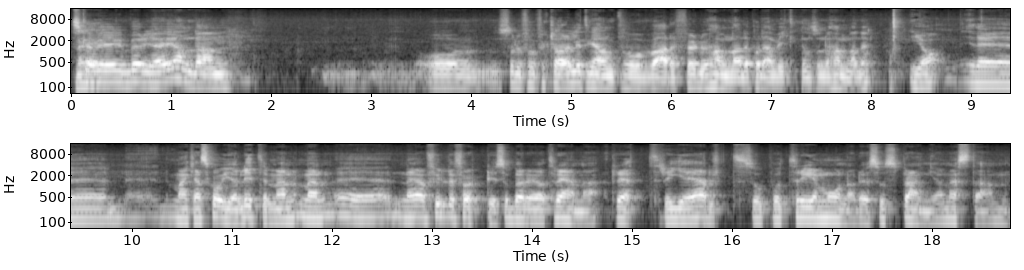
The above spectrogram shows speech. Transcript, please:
Ska Men- vi börja i ändan? Och, så du får förklara lite grann på varför du hamnade på den vikten som du hamnade. Ja, det, man kan skoja lite men, men eh, när jag fyllde 40 så började jag träna rätt rejält. Så på tre månader så sprang jag nästan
